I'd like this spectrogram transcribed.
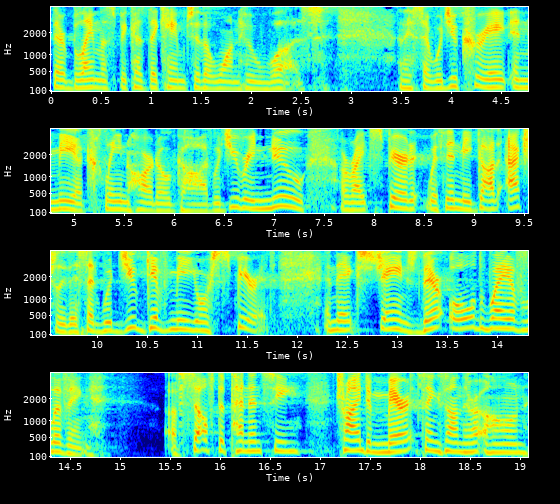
They're blameless because they came to the one who was. And they said, Would you create in me a clean heart, O God? Would you renew a right spirit within me? God, actually, they said, Would you give me your spirit? And they exchanged their old way of living of self dependency, trying to merit things on their own.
